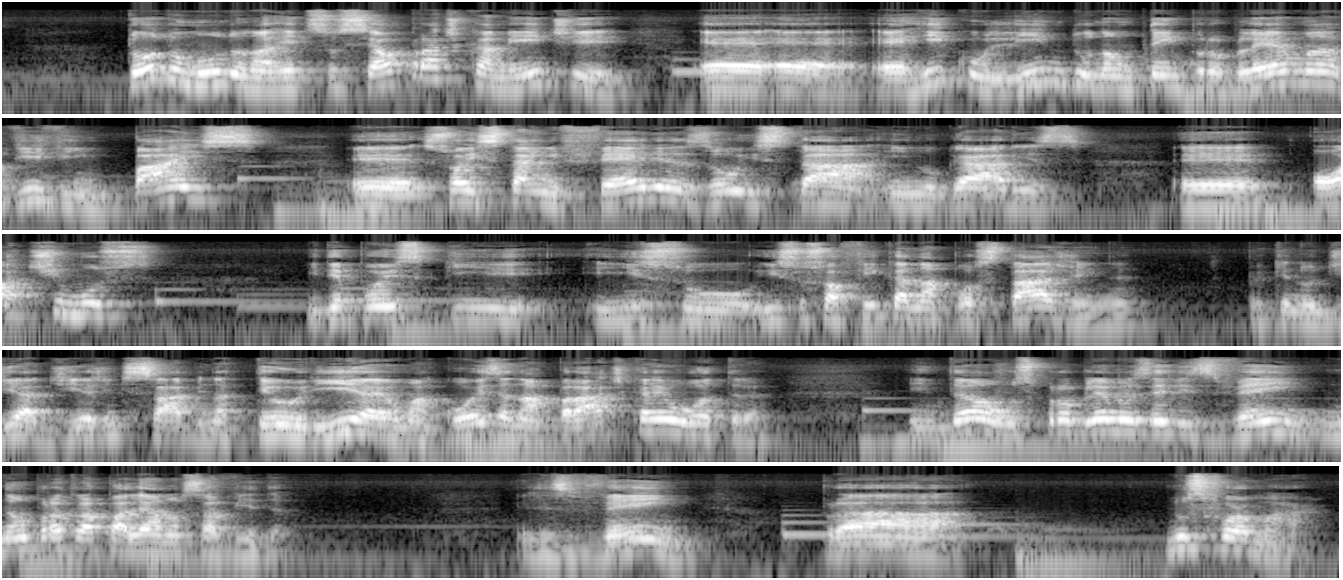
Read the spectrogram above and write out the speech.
Todo mundo na rede social praticamente é, é, é rico, lindo, não tem problema, vive em paz, é, só está em férias ou está em lugares é, ótimos e depois que isso, isso só fica na postagem, né? Porque no dia a dia a gente sabe, na teoria é uma coisa, na prática é outra. Então, os problemas eles vêm não para atrapalhar a nossa vida. Eles vêm para nos formar,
